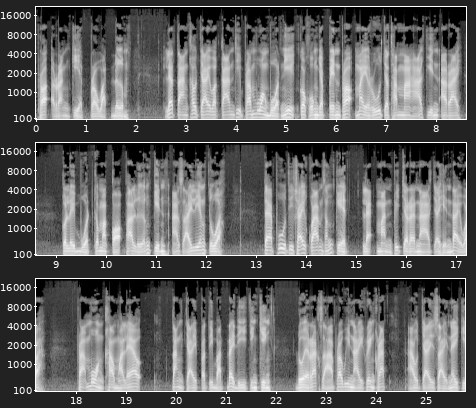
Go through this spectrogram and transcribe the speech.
เพราะรังเกียจประวัติเดิม และต่างเข้าใจว่าการที่พระม่วงบวชนี้ก็คงจะเป็นเพราะไม่รู้จะทำมาหากินอะไร ก็เลยบวชก็มาเกาะผ้าเหลืองกินอาศัยเลี้ยงตัวแต่ผู้ที่ใช้ความสังเกต และมันพิจารณาจะเห็นได้ว่า พระม่วงเข้ามาแล้ว ตั้งใจปฏิบัติได้ดีจริง ๆ โดยรักษาพระวินัยเคร่งครัด เอาใจใส่ในกิ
